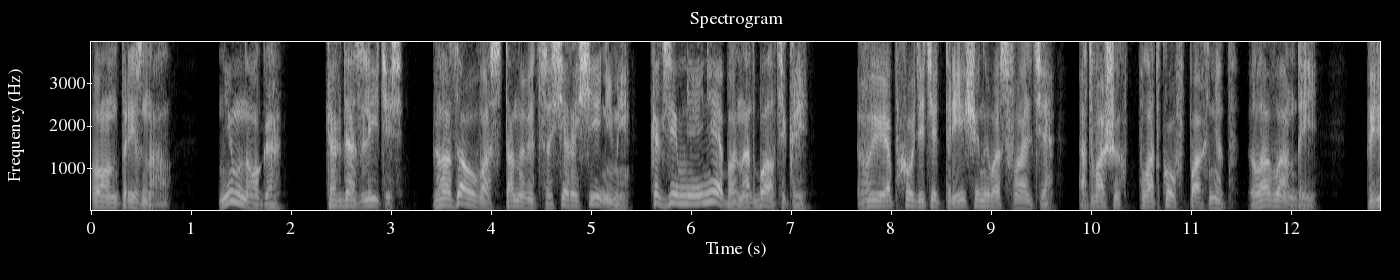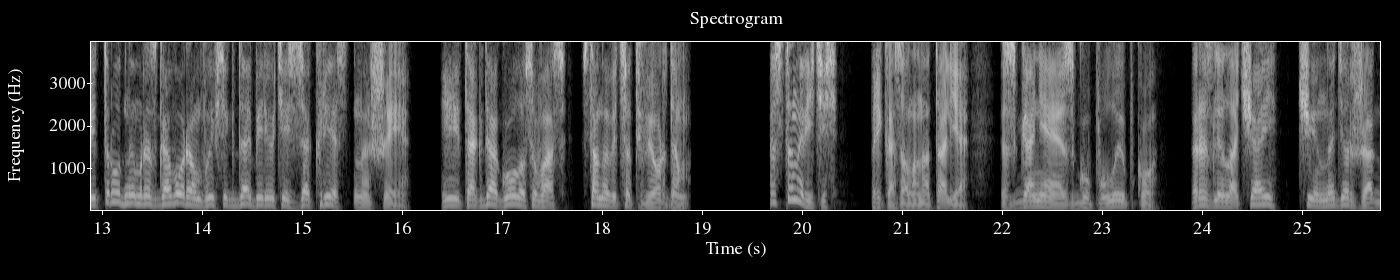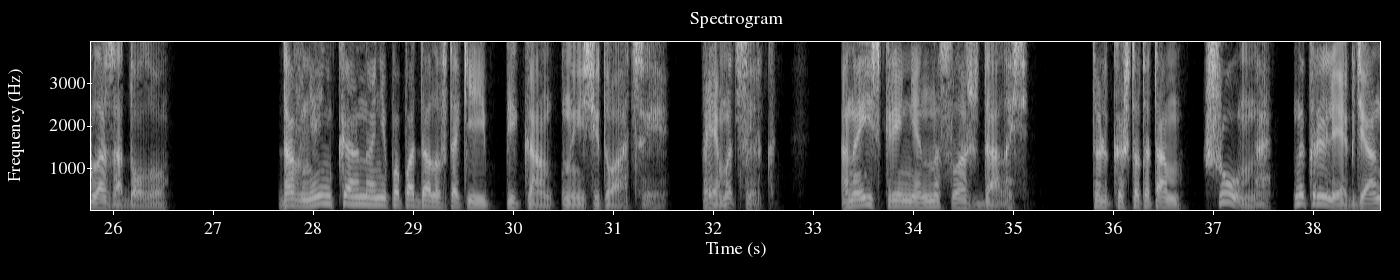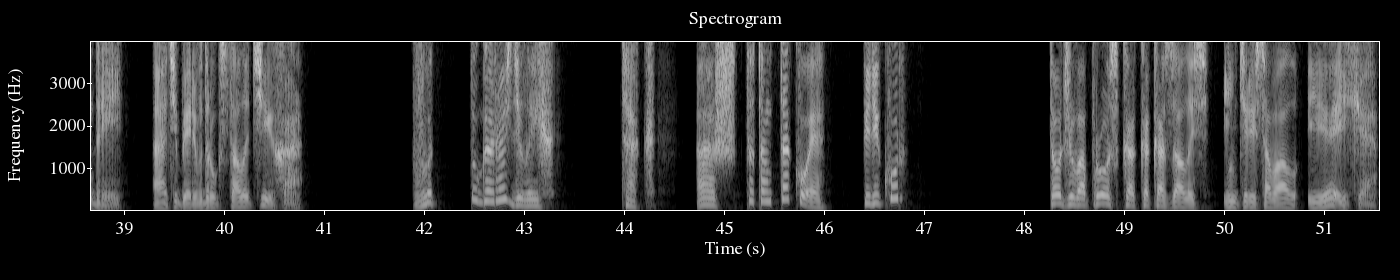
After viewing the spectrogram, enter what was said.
Он признал. «Немного. Когда злитесь, глаза у вас становятся серо-синими, как зимнее небо над Балтикой. Вы обходите трещины в асфальте, от ваших платков пахнет лавандой. Перед трудным разговором вы всегда беретесь за крест на шее, и тогда голос у вас становится твердым». «Остановитесь», — приказала Наталья, сгоняя с губ улыбку, разлила чай, чинно держа глаза долу. Давненько она не попадала в такие пикантные ситуации. Прямо цирк. Она искренне наслаждалась. Только что-то там шумно, на крыле, где Андрей, а теперь вдруг стало тихо. «Вот угораздило их. Так, а что там такое? Перекур?» Тот же вопрос, как оказалось, интересовал и Эйхе,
